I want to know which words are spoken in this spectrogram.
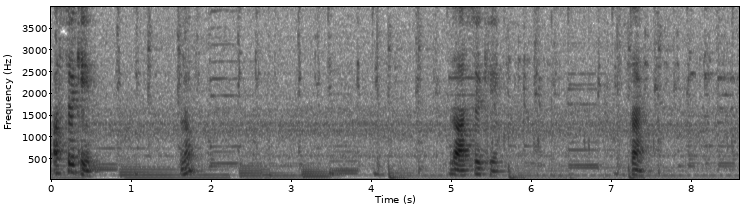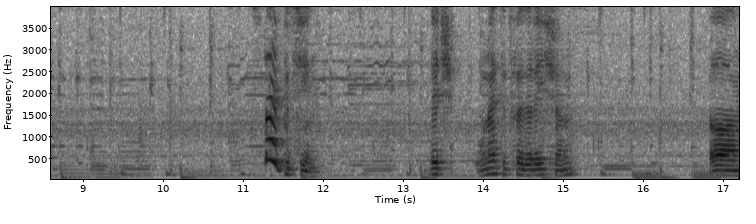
Asta e ok. Nu? Da, asta e ok. Stai. Stai puțin. Deci, United Federation uh,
